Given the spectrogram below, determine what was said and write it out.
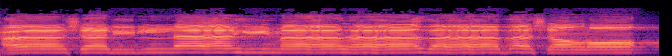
حاش لله ما هذا بشرا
